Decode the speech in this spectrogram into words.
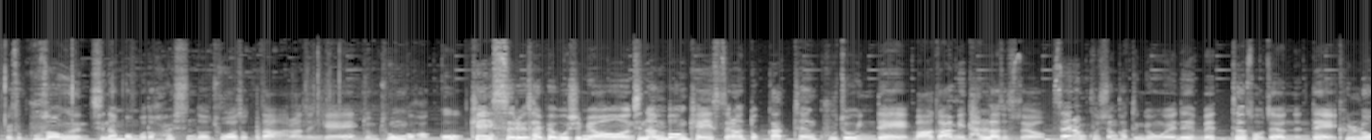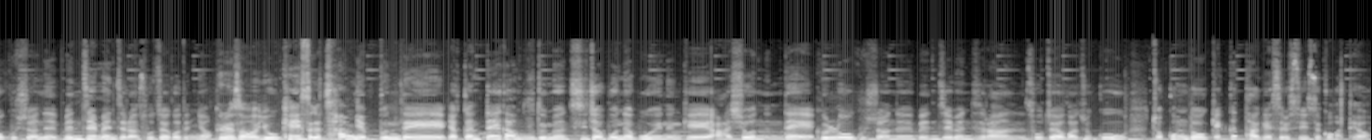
그래서 구성은 지난번보다 훨씬 더 좋아졌다라는 게 좀 좋은 것 같고 케이스를 살펴보시면 지난번 케이스랑 똑같은 구조인데 마감이 달라졌어요. 세럼 쿠션 같은 경우에는 매트 소재였는데 글로우 쿠션은 맨질맨질한 소재거든요. 그래서 이 케이스가 참 예쁜데 약간 때가 묻으면 지저분해 보이는 게 아쉬웠는데 글로우 쿠션은 맨질맨질한 소재여가지고 조금 더 깨끗하게 쓸 수 있을 것 같아요.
